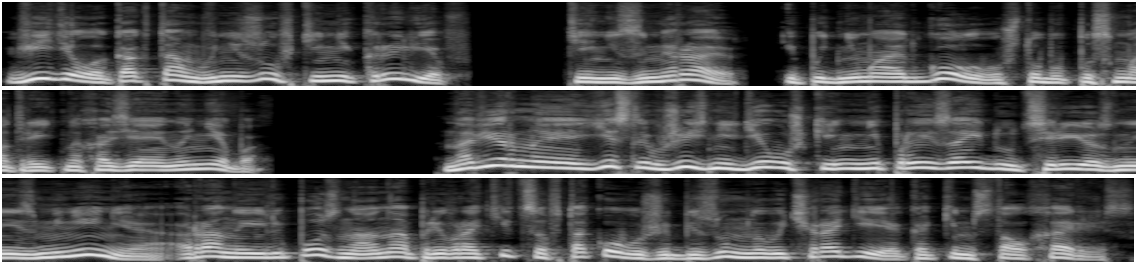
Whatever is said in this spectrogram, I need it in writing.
Видела, как там внизу в тени крыльев тени замирают и поднимают голову, чтобы посмотреть на хозяина неба. Наверное, если в жизни девушки не произойдут серьезные изменения, рано или поздно она превратится в такого же безумного чародея, каким стал Харрис.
